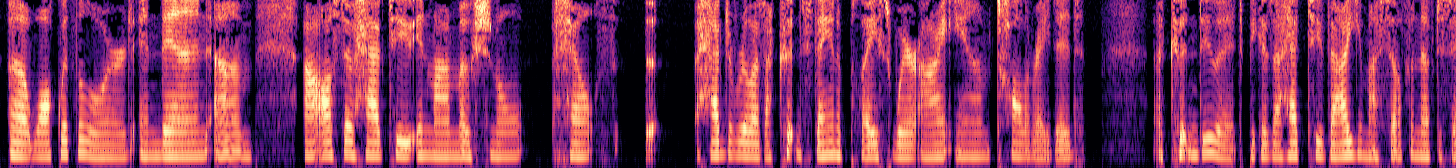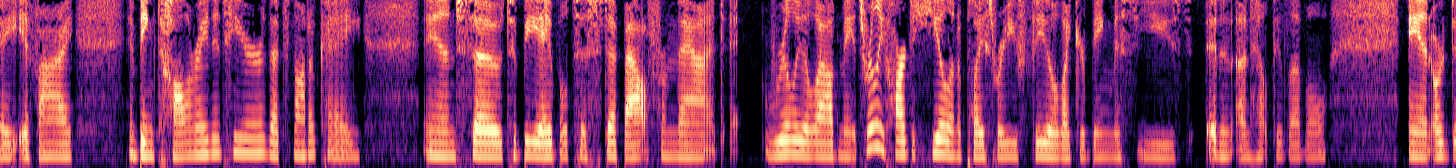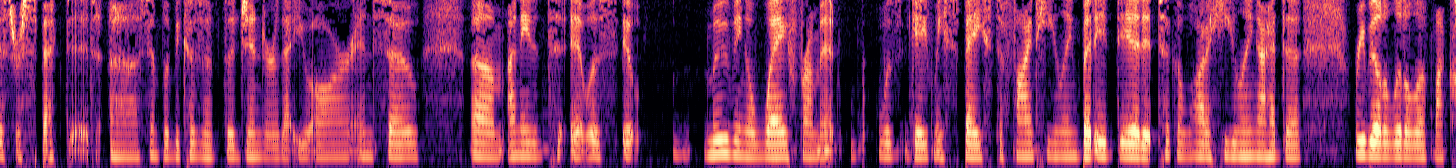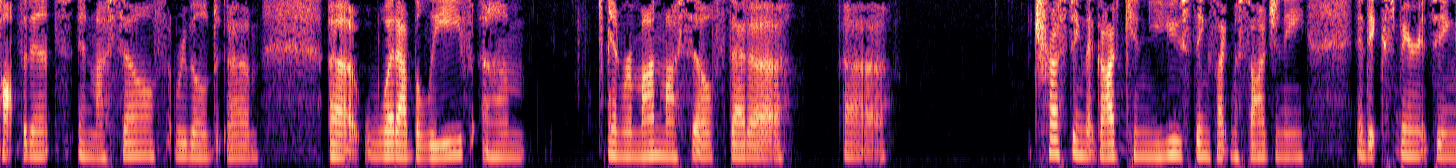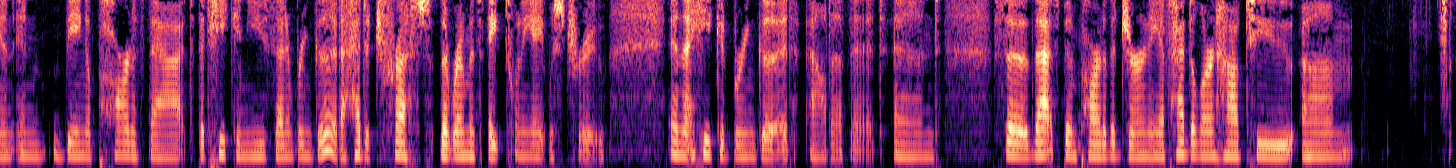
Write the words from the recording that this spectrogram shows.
uh, walk with the Lord. And then um, I also had to, in my emotional health, uh, had to realize I couldn't stay in a place where I am tolerated. I couldn't do it because I had to value myself enough to say if I am being tolerated here, that's not okay. And so to be able to step out from that really allowed me. It's really hard to heal in a place where you feel like you're being misused at an unhealthy level and or disrespected uh, simply because of the gender that you are. And so um, I needed to. It was it moving away from it was gave me space to find healing but it did it took a lot of healing i had to rebuild a little of my confidence in myself rebuild um, uh, what i believe um, and remind myself that uh, uh, trusting that God can use things like misogyny and experiencing and, and being a part of that, that He can use that and bring good. I had to trust that Romans eight twenty eight was true, and that He could bring good out of it. And so that's been part of the journey. I've had to learn how to um,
